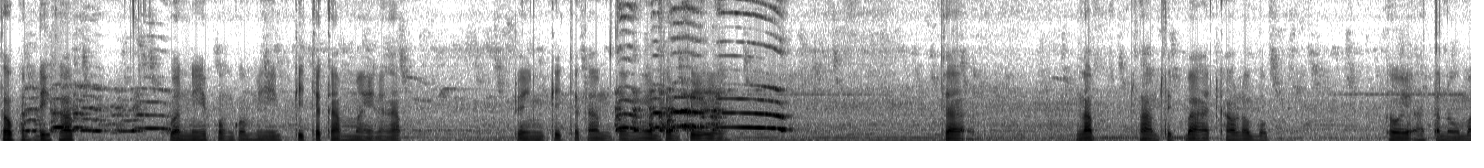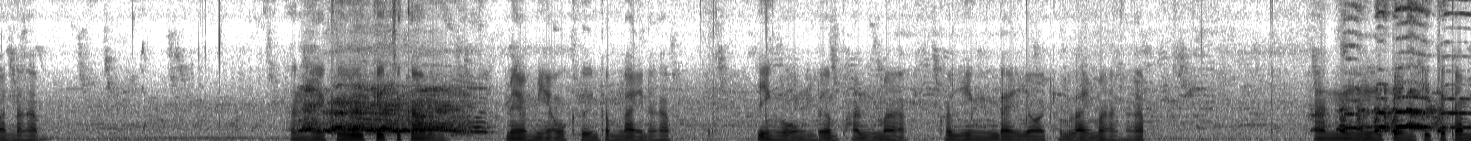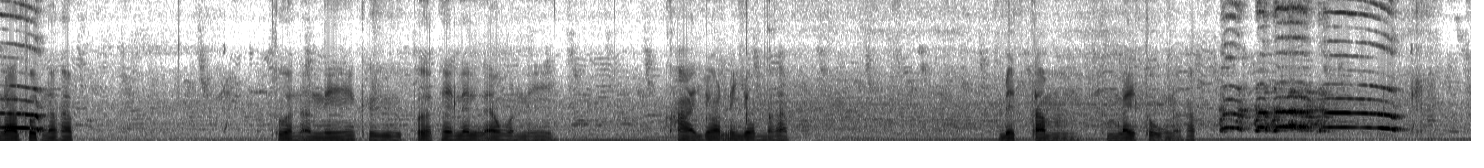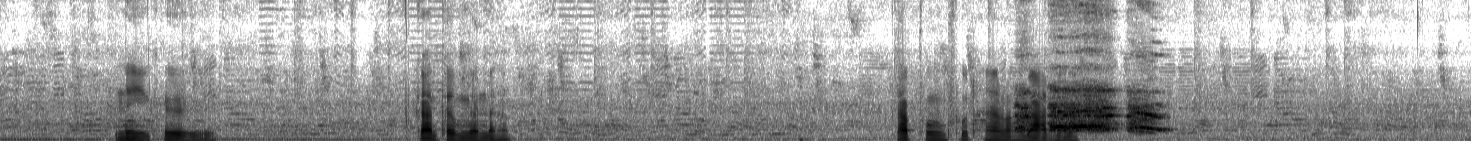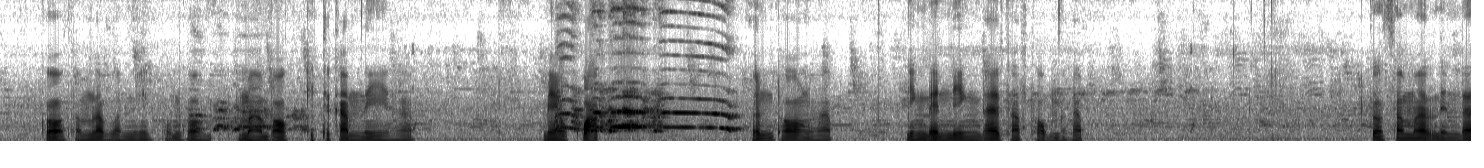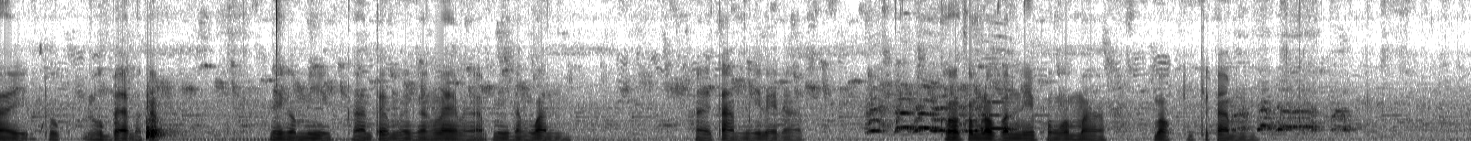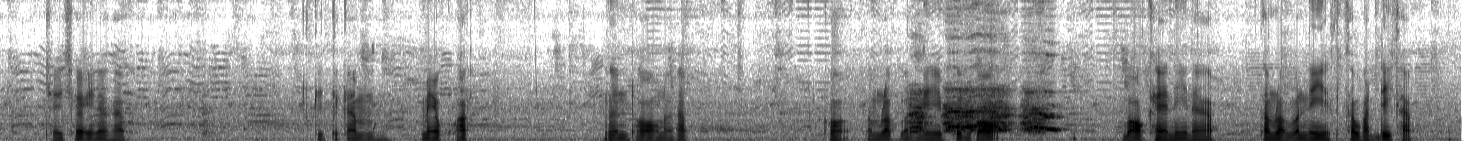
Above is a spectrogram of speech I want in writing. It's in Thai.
สวัสดีครับ วันนี้ผมก็มีกิจกรรมใหม่นะครับ เป็นกิจกรรมเติมเงินทันทีจะรับ 30 บาทเข้าระบบ โดยอัตโนมัตินะครับ อันนี้คือกิจกรรมแมวเหมียวคืนกำไรนะครับ ยิ่งลงเดิมพันมาก ก็ยิ่งได้ยอดกำไรมากนะครับ อันนี้เป็นกิจกรรมล่าสุดนะครับ ส่วนอันนี้คือเปิดให้เล่นแล้ววันนี้ ค่ายยอดนิยมนะครับ เบ็ดต่ำกำไรสูงนะครับ นี่คือ การเติมเงินนะครับ รับทุนสุด500 บาทนะครับ ก็สำหรับวันนี้ผมก็มาบอกกิจกรรมนี้นะครับ แมวกวักเงินทองนะครับ ยิ่งเล่นยิ่งได้สะสมนะครับ ก็สามารถเล่นได้ทุกรูปแบบนะครับ นี่ก็มีการเติมเงินครั้งแรกนะครับ มีรางวัลให้ตามนี้เลยนะครับ ก็สำหรับวันนี้ผมก็มาบอกกิจกรรม เฉยๆนะครับ กิจกรรมแมวควักเงินทองนะครับ ก็สำหรับวันนี้ผมก็บอกแค่นี้นะครับสำหรับวันนี้สวัสดีครับ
